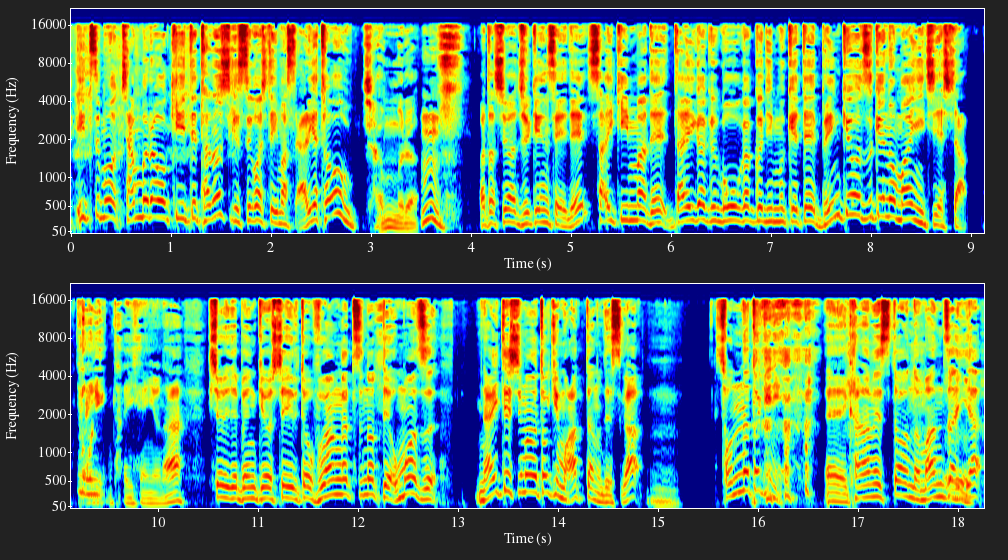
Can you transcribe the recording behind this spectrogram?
いつもチャンブラを聞いて楽しく過ごしています。ありがとうー、チャンムラ。うん。私は受験生で、最近まで大学合格に向けて勉強漬けの毎日でした。何？大変よな。一人で勉強していると不安が募って思わず泣いてしまう時もあったのですが、そんな時に、えー、カナメストーンの漫才や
